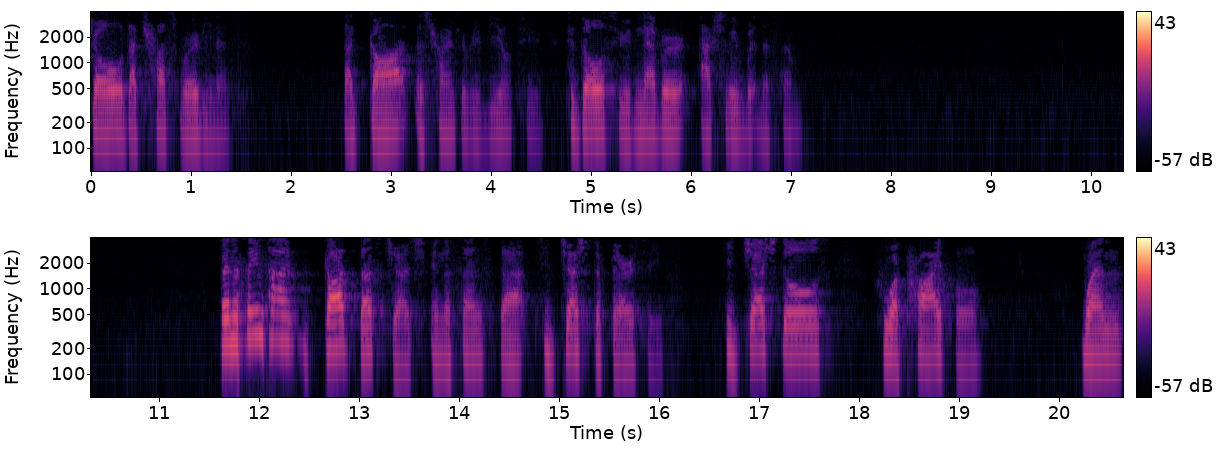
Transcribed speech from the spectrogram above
show that trustworthiness that God is trying to reveal to, to those who never actually witnessed him? But in the same time, God does judge in the sense that He judged the Pharisees. He judged those who are prideful when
